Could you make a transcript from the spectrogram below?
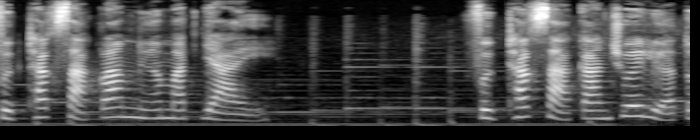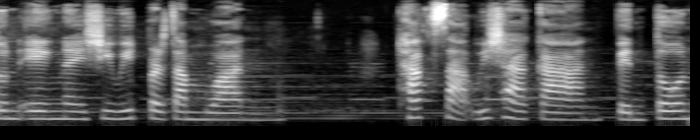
ฝึกทักษะกล้ามเนื้อมัดใหญ่ ฝึกทักษะการช่วยเหลือตนเองในชีวิตประจำวัน ทักษะวิชาการเป็นต้น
